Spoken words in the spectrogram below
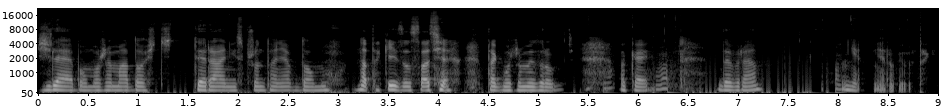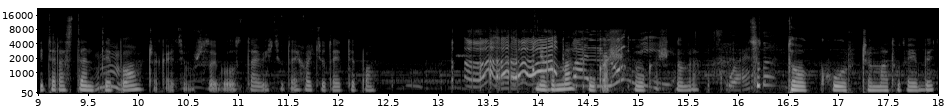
źle, bo może ma dość tyranii sprzątania w domu. Na takiej zasadzie tak możemy zrobić. Okej, dobra. Nie, nie robimy tak. I teraz ten typo. Czekajcie, muszę sobie go ustawić tutaj. Chodź tutaj, typo. Nie, on ma? Łukasz, Łukasz, dobra. Co to kurczę ma tutaj być?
